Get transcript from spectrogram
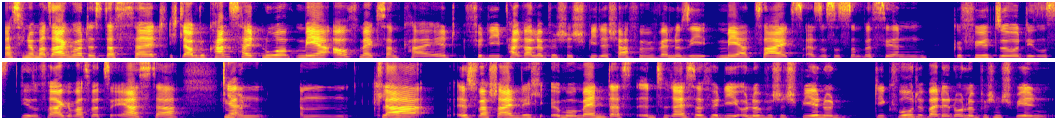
was ich nochmal sagen wollte, ist, dass es halt, ich glaube, du kannst halt nur mehr Aufmerksamkeit für die Paralympischen Spiele schaffen, wenn du sie mehr zeigst. Also es ist so ein bisschen gefühlt so dieses, diese Frage, was war zuerst da? Ja. Und ähm, klar ist wahrscheinlich im Moment das Interesse für die Olympischen Spiele und die Quote bei den Olympischen Spielen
